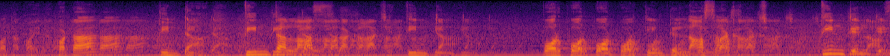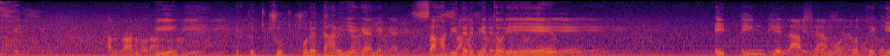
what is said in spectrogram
কথা কয় না, কটা? তিনটা। তিনটা লাশ রাখা আছে, তিনটা। পর পর পর পর তিনটে লাশ রাখা আছে। তিনটে লাশ আল্লাহ নবী একটু চুপ করে দাঁড়িয়ে গেলেন। সাহাবীদের ভেতরে এই তিনটে লাশের মধ্য থেকে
